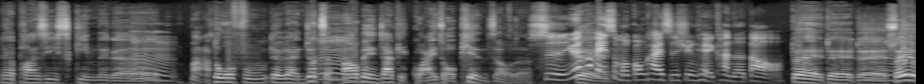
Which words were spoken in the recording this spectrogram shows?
那个 Ponzi scheme 那个马多夫，对不对？你就整包被人家给拐走骗走了。是因为他没什么公开资讯可以看得到。对对对，所以。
